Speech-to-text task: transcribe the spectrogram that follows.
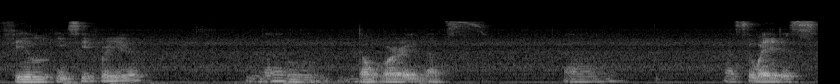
feel easy for you, then don't worry. That's uh, that's the way it is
